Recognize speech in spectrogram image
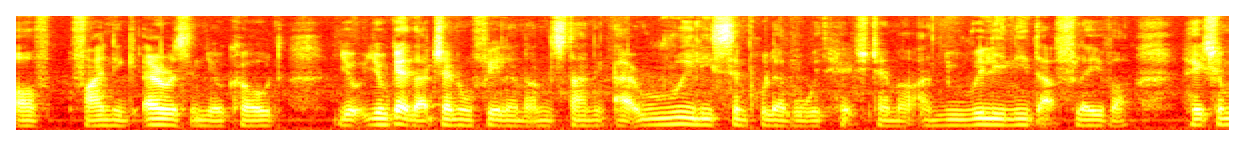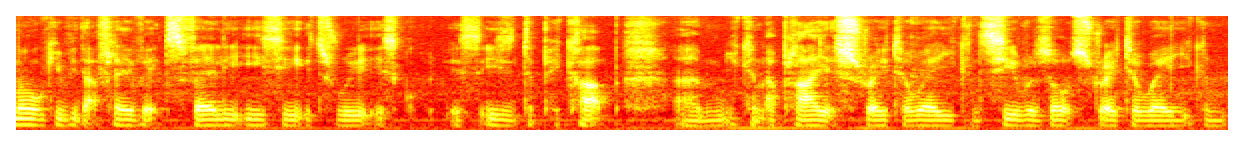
of finding errors in your code you, you'll get that general feeling and understanding at a really simple level with HTML and you really need that flavor. HTML will give you that flavor. It's fairly easy. It's really it's it's easy to pick up. Um, you can apply it straight away. You can see results straight away. You can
